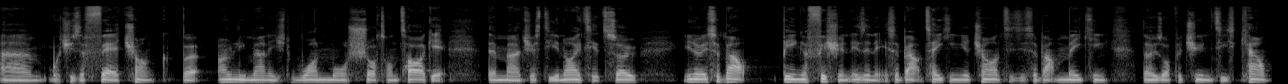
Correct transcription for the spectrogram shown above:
um, which is a fair chunk, but only managed one more shot on target than Manchester United. So, you know, it's about being efficient, isn't it? It's about taking your chances. It's about making those opportunities count.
